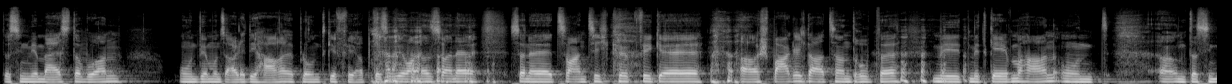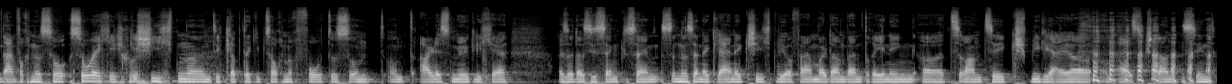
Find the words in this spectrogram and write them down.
da sind wir Meister geworden und wir haben uns alle die Haare blond gefärbt. Also wir waren dann so eine, so eine 20-köpfige äh, Spargeltarzan-Truppe mit, mit gelben Haaren und, äh, und das sind einfach nur so, so welche cool. Geschichten und ich glaube, da gibt es auch noch Fotos und, und alles Mögliche. Also das ist ein, sein, nur so eine kleine Geschichte, wie auf einmal dann beim Training äh, 20 Spiegeleier am Eis gestanden sind.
